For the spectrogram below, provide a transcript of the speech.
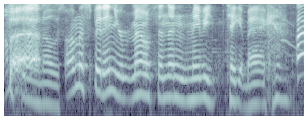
I'm gonna spit on your nose. I'm gonna spit in your mouth and then maybe take it back.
